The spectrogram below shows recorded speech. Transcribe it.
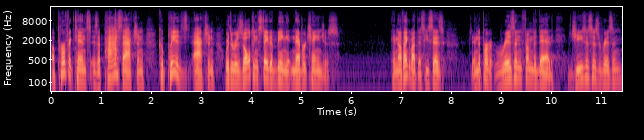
A perfect tense is a past action, completed action with a resulting state of being. It never changes. Okay, now think about this. He says, in the perfect, risen from the dead. Jesus is risen.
